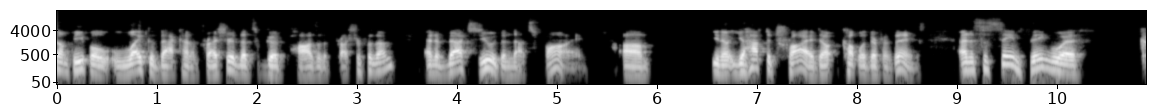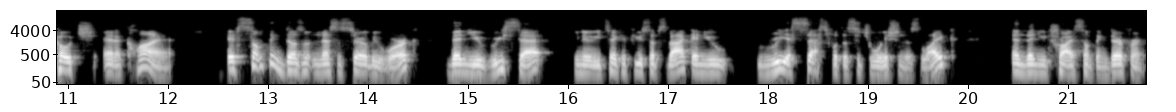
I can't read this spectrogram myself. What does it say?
some people like that kind of pressure that's good positive pressure for them and if that's you then that's fine. Um, you know you have to try a couple of different things and it's the same thing with coach and a client. If something doesn't necessarily work, then you reset, you know, you take a few steps back and you reassess what the situation is like, and then you try something different.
